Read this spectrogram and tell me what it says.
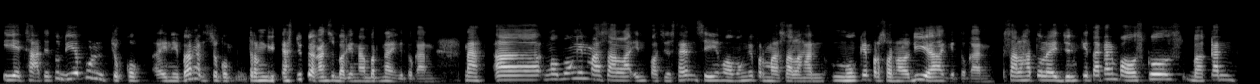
iya saat itu dia pun cukup uh, ini banget cukup terengginas juga kan sebagai number 9 gitu kan. Nah uh, ngomongin masalah inkonsistensi ngomongin permasalahan mungkin personal dia gitu kan. Salah satu legend kita kan Paul Scholes bahkan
